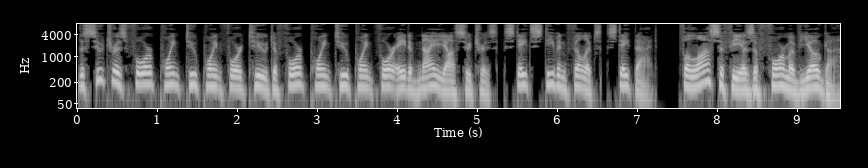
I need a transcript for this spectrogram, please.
The Sutras 4.2.42 to 4.2.48 of Nyaya-sutras, states Stephen Phillips, state that, "...philosophy is a form of yoga."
